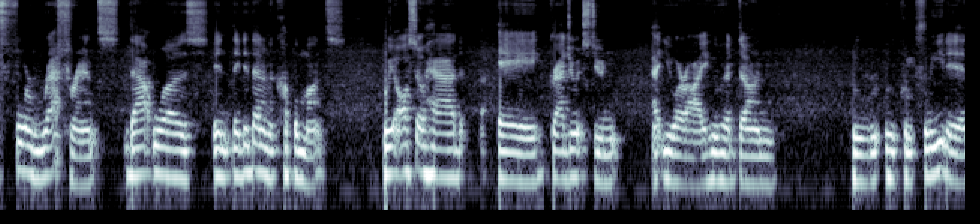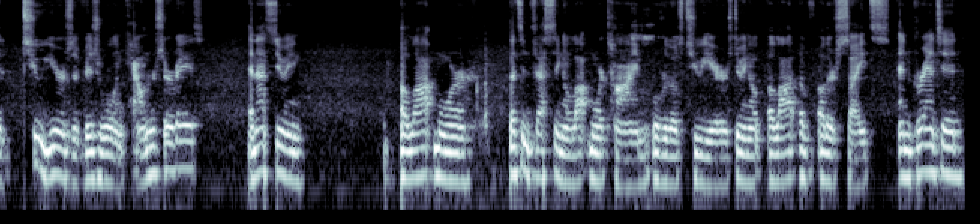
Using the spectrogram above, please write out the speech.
for reference, that was in, they did that in a couple months. We also had a graduate student at URI who had done, who, who completed two years of visual encounter surveys. And that's doing a lot more, that's investing a lot more time over those two years, doing a, a lot of other sites. And granted,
